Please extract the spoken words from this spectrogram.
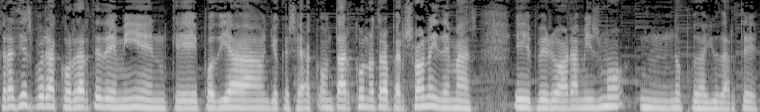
gracias por acordarte de mí en que podía, yo que sé, contar con otra persona y demás, eh, pero ahora mismo mm, no puedo ayudarte.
